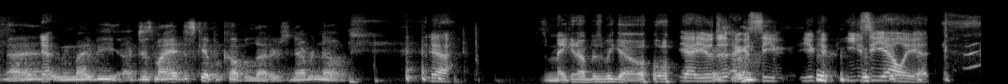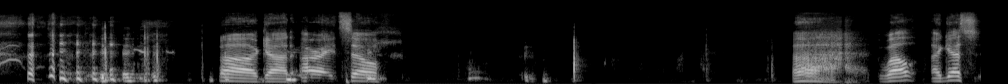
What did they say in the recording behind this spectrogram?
I. Uh, Yeah. We might be. I just might have to skip a couple letters. You never know. Yeah, Just make it up as we go. yeah. You just I can see you could easy Elliot. Oh God! All right, so. Uh, well, I guess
